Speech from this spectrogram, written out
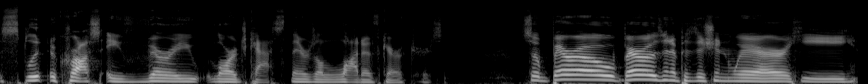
split across a very large cast. There's a lot of characters. So Barrow Barrow's in a position where he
